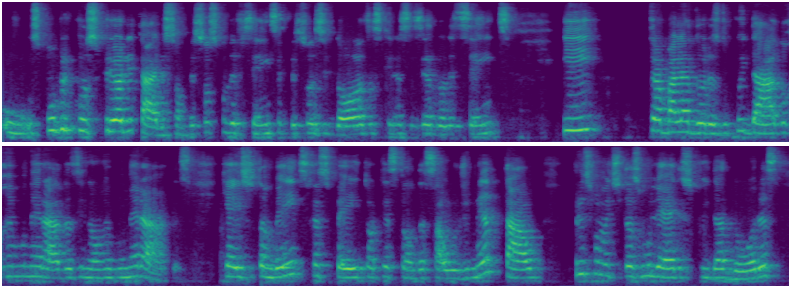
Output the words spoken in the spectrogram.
os públicos prioritários são pessoas com deficiência, pessoas idosas, crianças e adolescentes e trabalhadoras do cuidado remuneradas e não remuneradas, que é isso também diz respeito à questão da saúde mental, principalmente das mulheres cuidadoras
